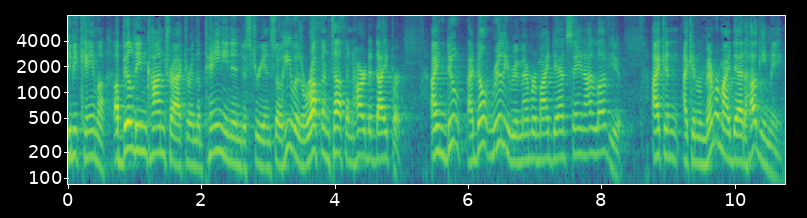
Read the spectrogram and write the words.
he became a, a building contractor in the painting industry, and so he was rough and tough and hard to diaper. I, do, I don't really remember my dad saying, I love you. I can, I can remember my dad hugging me,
